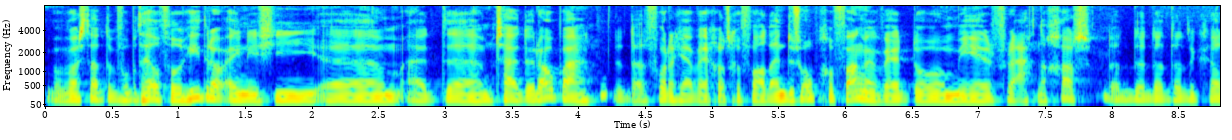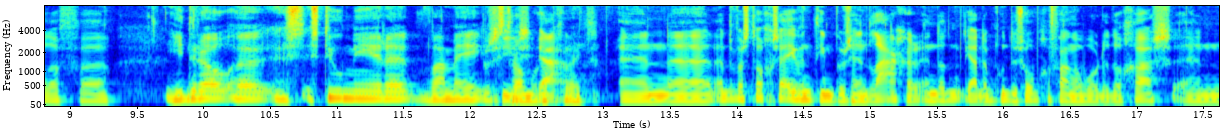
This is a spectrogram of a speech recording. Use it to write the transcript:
was dat er bijvoorbeeld heel veel hydro-energie uh, uit Zuid-Europa. dat vorig jaar weg was gevallen. En dus opgevangen werd door meer vraag naar gas. Dat, dat, dat, dat ik zelf. Hydro, stuwmeren waarmee Precies, stroom wordt ja. opgewekt. En het was toch 17% lager. En dat, ja, dat moet dus opgevangen worden door gas. En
